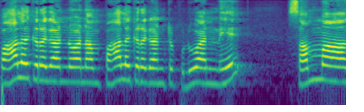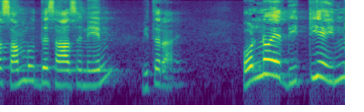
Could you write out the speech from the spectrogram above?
පහල කරගන්නවා නම් පහල කරගන්න පුළුවන්නේ සම්මා සම්බුද්ධ ශාසනයෙන් විතරයි. ඔන්න ඔය දිට්ඨියේ ඉන්න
